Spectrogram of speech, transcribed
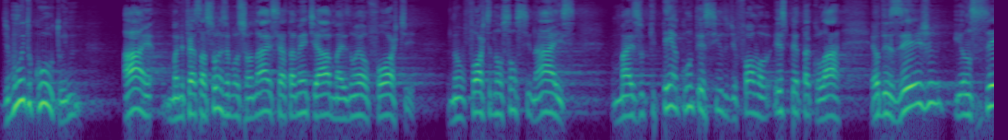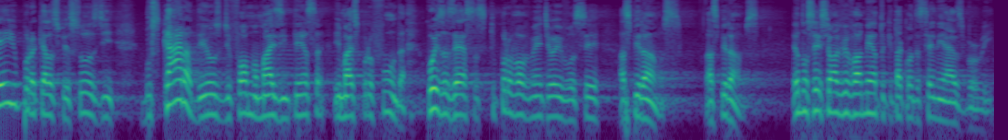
de muito culto. Há manifestações emocionais, certamente há, mas não é o forte. Não, forte não são sinais, mas o que tem acontecido de forma espetacular é o desejo e anseio por aquelas pessoas de buscar a Deus de forma mais intensa e mais profunda. Coisas essas que provavelmente eu e você aspiramos. Aspiramos. Eu não sei se é um avivamento que está acontecendo em Asbury,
